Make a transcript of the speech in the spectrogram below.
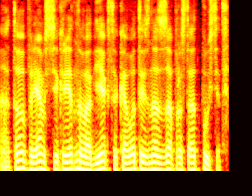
А то прям с секретного объекта кого-то из нас запросто отпустят.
